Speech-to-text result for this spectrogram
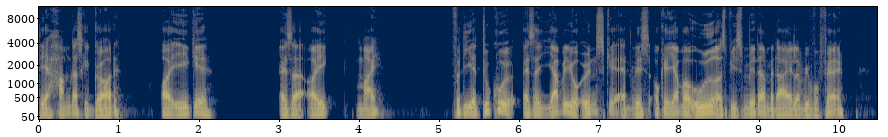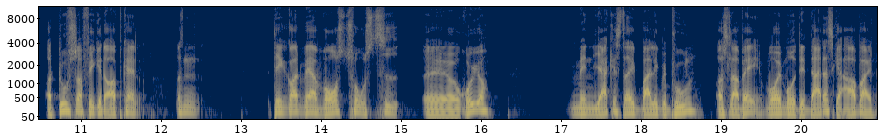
det er ham, der skal gøre det, og ikke, altså, og ikke mig. Fordi at du kunne, altså jeg vil jo ønske, at hvis, okay, jeg var ude og spise middag med dig, eller vi var på ferie, og du så fik et opkald, og sådan, det kan godt være, at vores tos tid øh, ryger, men jeg kan stadig bare ligge ved poolen og slappe af, hvorimod det er dig, der skal arbejde.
